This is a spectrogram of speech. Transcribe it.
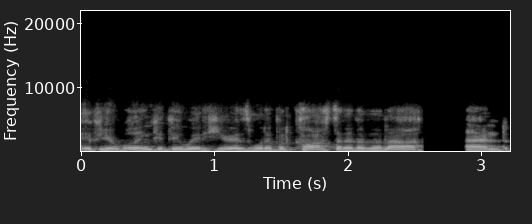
if you're willing to do it, here's what it would cost, da da da da. And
